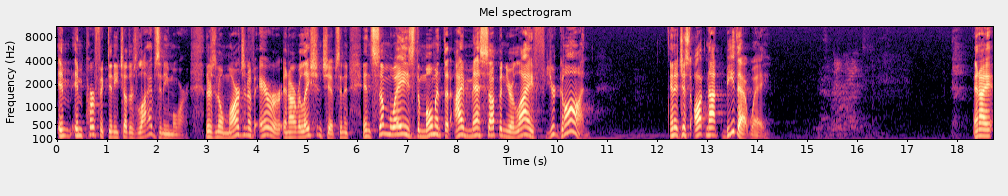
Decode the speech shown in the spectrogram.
Im- imperfect in each other's lives anymore. There's no margin of error in our relationships. And in, in some ways, the moment that I mess up in your life, you're gone. And it just ought not be that way. And I,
